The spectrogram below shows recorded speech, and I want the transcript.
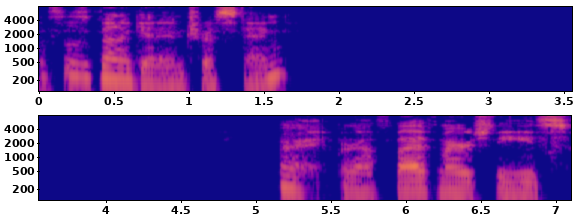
This is gonna get interesting. Alright, we're gonna five merge these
